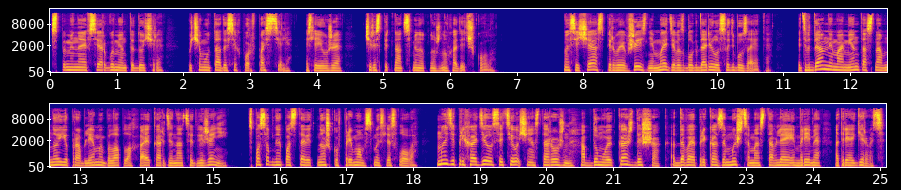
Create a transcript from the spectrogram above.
вспоминая все аргументы дочери — почему та до сих пор в постели, если ей уже через 15 минут нужно уходить в школу. Но сейчас, впервые в жизни, Мэдди возблагодарила судьбу за это. Ведь в данный момент основной ее проблемой была плохая координация движений, способная подставить ножку в прямом смысле слова. Мэдди приходилось идти очень осторожно, обдумывая каждый шаг, отдавая приказы мышцам и оставляя им время отреагировать.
